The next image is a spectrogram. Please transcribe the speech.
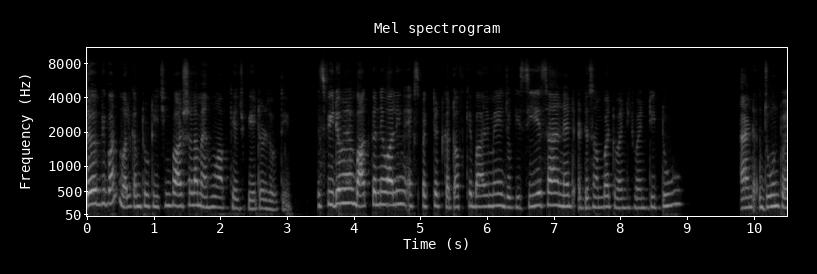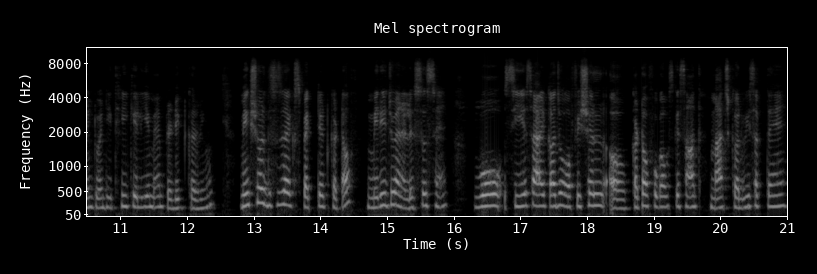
Hello everyone welcome to teaching Pathshala मैं हूँ आपके एजुकेटर ज्योति। इस वीडियो में मैं बात करने वाली हूँ एक्सपेक्टेड कट ऑफ़ के बारे में, जो कि सी एस आई नेट दिसंबर 2022 एंड जून 2023 के लिए मैं प्रिडिक्ट कर रही हूँ। Make sure this is expected cut off मेरे जो एनालिसिस हैं वो सी एस आई का जो ऑफिशियल कट ऑफ़ होगा उसके साथ मैच कर भी सकते हैं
